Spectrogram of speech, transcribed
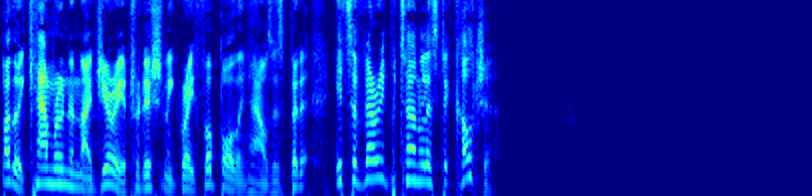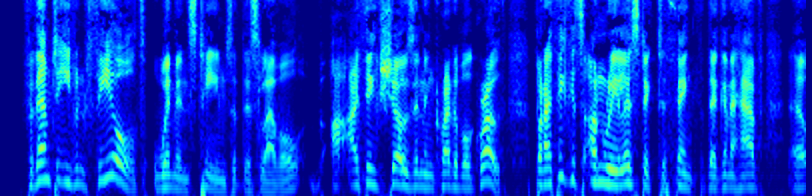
By the way, Cameroon and Nigeria traditionally great footballing houses, but it's a very paternalistic culture. For them to even field women's teams at this level, I think shows an incredible growth. But I think it's unrealistic to think that they're going to have uh,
